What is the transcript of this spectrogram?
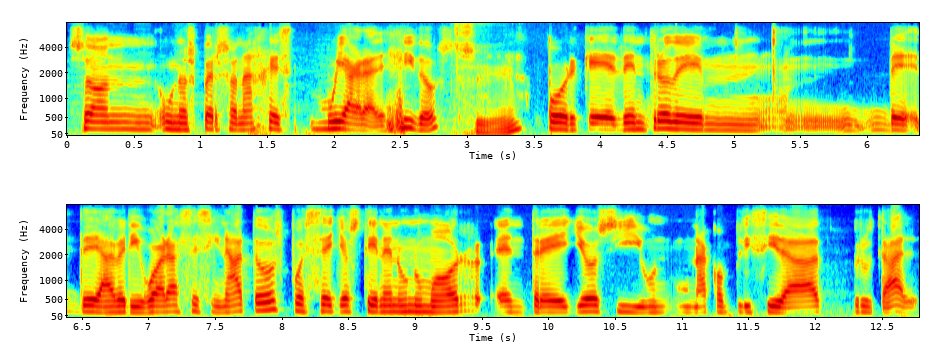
Son unos personajes muy agradecidos Sí. porque dentro de, mm, de- de averiguar asesinatos, pues ellos tienen un humor entre ellos y un- una complicidad brutal.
